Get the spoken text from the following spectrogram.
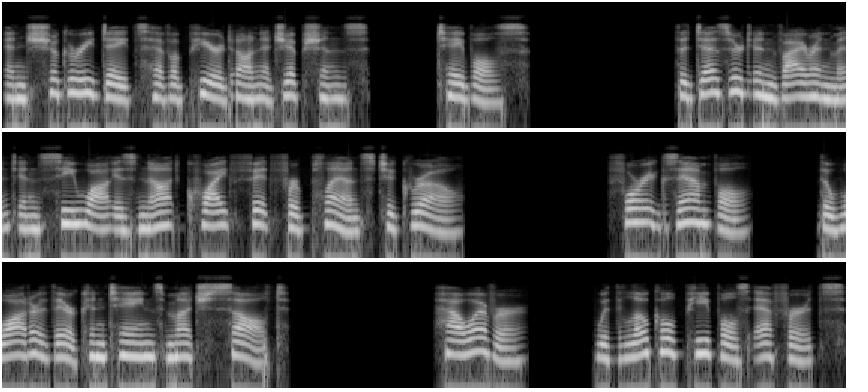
and sugary dates have appeared on Egyptians' tables. The desert environment in Siwa is not quite fit for plants to grow. For example, the water there contains much salt. However, with local people's efforts,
